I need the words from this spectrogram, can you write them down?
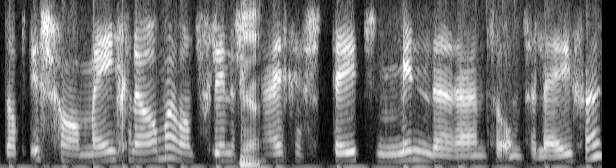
dat is gewoon meegenomen. Want vlinders Ja. krijgen steeds minder ruimte om te leven.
